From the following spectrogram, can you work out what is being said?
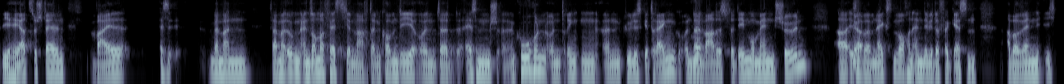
hier herzustellen, weil es, wenn man sag mal, irgendein Sommerfestchen macht, dann kommen die und äh, essen einen Kuchen und trinken ein kühles Getränk und dann ja. war das für den Moment schön, äh, ist ja. aber am nächsten Wochenende wieder vergessen. Aber wenn ich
